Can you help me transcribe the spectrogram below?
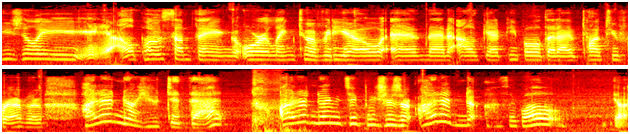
usually, I'll post something or link to a video, and then I'll get people that I've talked to forever. Like, I didn't know you did that. I didn't know you take pictures, or I didn't know. I was like, well, yeah.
